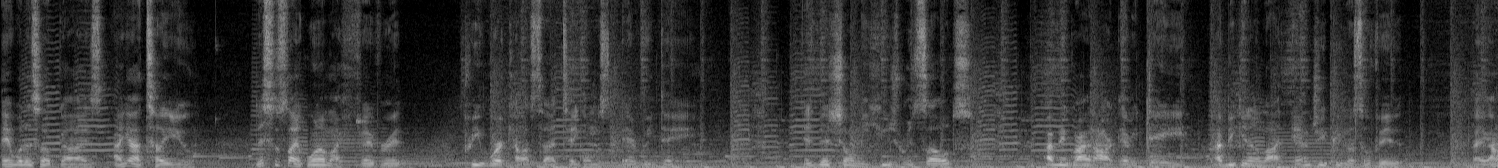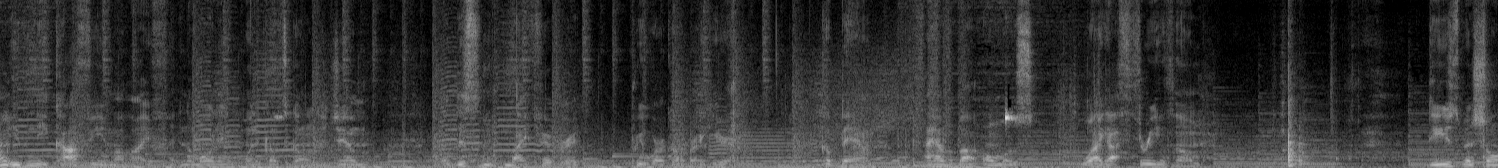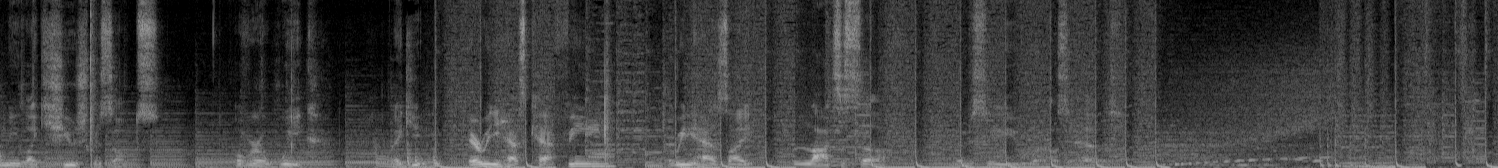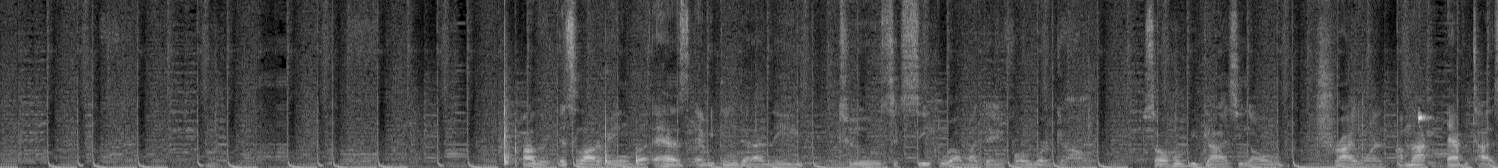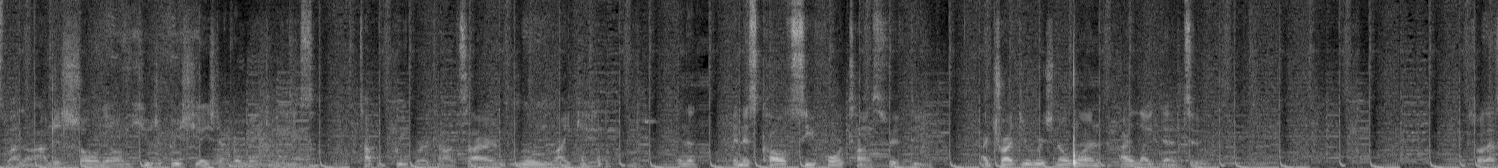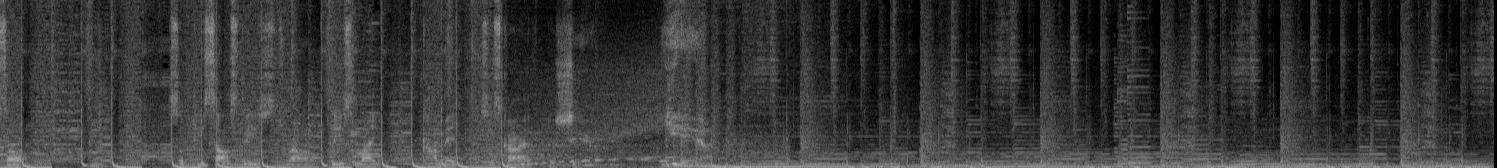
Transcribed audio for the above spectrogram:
Hey, what is up, guys? I gotta tell you, this is like one of my favorite pre-workouts that I take almost every day. It's been showing me huge results. I've been grinding hard every day. I've been getting a lot of energy because of it. Like, I don't even need coffee in my life in the morning when it comes to going to the gym. But this is my favorite pre-workout right here. Kabam. I have about almost, well, I got three of them these been showing me like huge results over a week. Like it already has caffeine. It already has like lots of stuff. Let me see what else it has. It's a lot of eating, but it has everything that I need to succeed throughout my day for a workout. So I hope you guys, you know, try one. I'm not advertised by them. I'm just showing them huge appreciation for making these type of pre-workouts. I really like it. And, the, and it's called C4 times 50. I tried the original one. I like that too. So that's all. So peace out, stay strong. Please like, comment, subscribe, and share. Yeah.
